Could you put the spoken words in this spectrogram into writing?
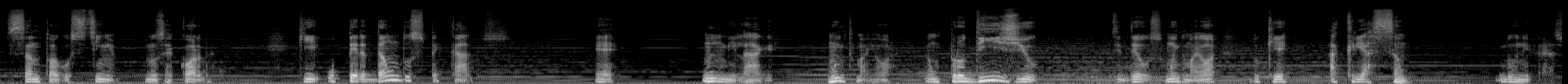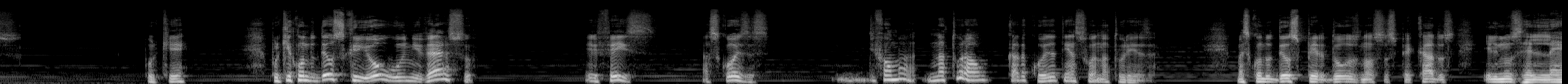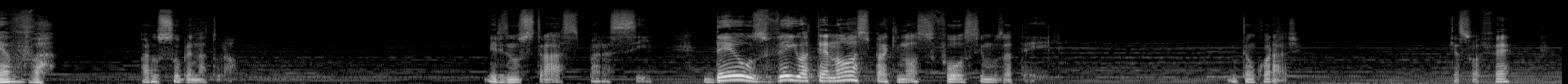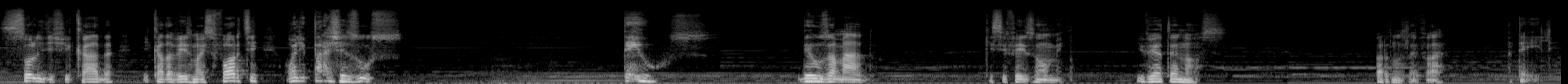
Santo Agostinho nos recorda que o perdão dos pecados é um milagre muito maior, é um prodígio de Deus muito maior do que a criação do universo. Por quê? Porque quando Deus criou o universo, ele fez as coisas de forma natural, cada coisa tem a sua natureza. Mas quando Deus perdoa os nossos pecados, ele nos eleva para o sobrenatural. Ele nos traz para si. Deus veio até nós para que nós fôssemos até Ele. Então, coragem. Que a sua fé, solidificada e cada vez mais forte, olhe para Jesus. Deus, Deus amado, que se fez homem e veio até nós para nos levar até Ele.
